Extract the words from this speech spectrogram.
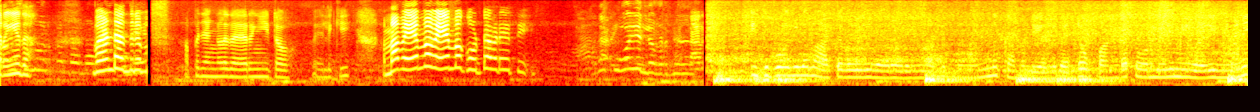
ഇറങ്ങിയതാ. വേണ്ട അതിന് അപ്പൊ ഞങ്ങൾ ഇറങ്ങിട്ടോ വേലക്ക് അമ്മ വേമ്പോ വേമ്പോ കൂട്ടം അവിടെ എത്തി. ഇതുപോലുള്ള നാട്ടുവഴികൾ വേറെ എവിടെയെങ്കിലും കണ്ടിട്ടുണ്ടോ ഒന്ന് കമന്റ് ചെയ്യുന്നത് എന്റെ പണ്ടത്തെ ഓർമ്മയിലും ഈ വഴി ഇങ്ങനെ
